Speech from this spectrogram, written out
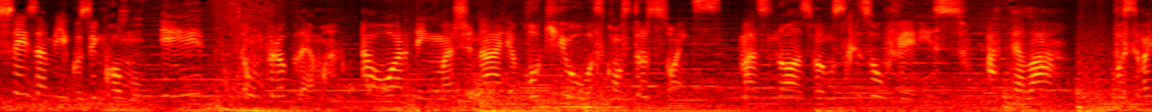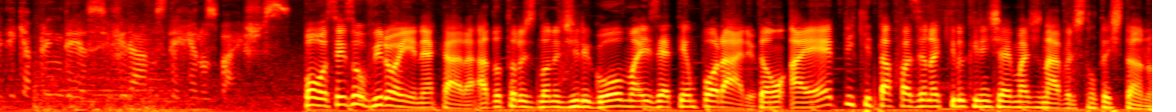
seis amigos em comum. E um problema. A Ordem Imaginária bloqueou as construções. Mas nós vamos resolver isso. Até lá, você vai ter que aprender a se virar nos terrenos baixos. Bom, vocês ouviram aí, né, cara? A doutora Sloane desligou, mas é temporário. Então, a Epic tá fazendo aquilo que a gente já imaginava. Eles estão testando.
